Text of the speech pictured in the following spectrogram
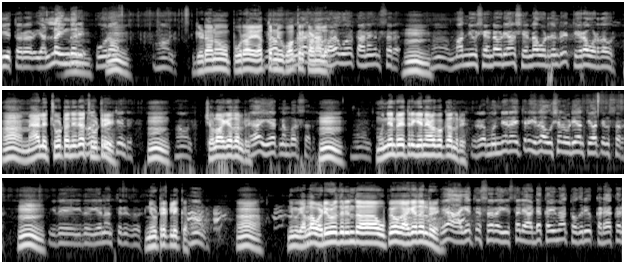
ಈ ತರ ಎಲ್ಲ ಹಿಂಗ ರೀ ಪೂರಾ. ಪೂರ ರೀ. ಗಿಡನೂ ಪೂರಾ ಎತ್ತರ ನೀವು ಹೋಗ್ರ ಕಾಣಲ್ಲ. ಒಳಗೆ ಹೋಗಿ ಕಾಣಂಗಿಲ್ಲ ಸರ್. ಹ್ಮ್. ಹ್ಞೂ ಮತ್ತೆ ನೀವು ಶೇಂಡಾ ಹೊಡಿಯ ಶೇಂಡಾ ಹೊಡೆದೇನ್ರಿ ತೀರಾ ಹೊಡೆದವ್ರಿ. ಹಾ ಮ್ಯಾಲೆ ಚೂಟ್ ಅಂದಿದೆ ಚೂಟ್ರಿ. ಹ್ಮ್. ಹ್ಞೂ ಹ್ಞೂ ರೀ. ಚಲೋ ಆಗ್ಯದಲ್ರಿ. ಏ ಏಕ್ ನಂಬರ್ ಸರ್. ಹ್ಮ್. ಹ್ಞೂ ಮುಂದಿನ ರೈತರಿಗೆ ಏನು ಹೇಳ್ಬೇಕಂದ್ರಿ? ರ- ಮುಂದಿನ ರೈತರು ಇದು ಔಷಧ ಹೊಡಿ ಅಂತ ಹೇಳ್ತೀನಿ ಸರ್. ಹ್ಮ್. ಇದು ಇದು ಏನಂತೀರಿ ಇದು? ನ್ಯೂಟ್ರಿಕ್ಲಿಕ್ ಹ್ಞೂ ರೀ. ಹಾಂ. ನಿಮಗೆಲ್ಲ ಹೊಡಿ ಉಳಿದ್ರಿಂದ ಉಪಯೋಗ ಆಗ್ಯದಲ್ರಿ? ಏ ಆಗೈತೆ ಸರ್. ಈ ಸಲ ಅಡ್ಡ ಕೈ ಮ್ಯಾಲ ತೊಗರಿ ಕಡ್ಯಾಕರ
